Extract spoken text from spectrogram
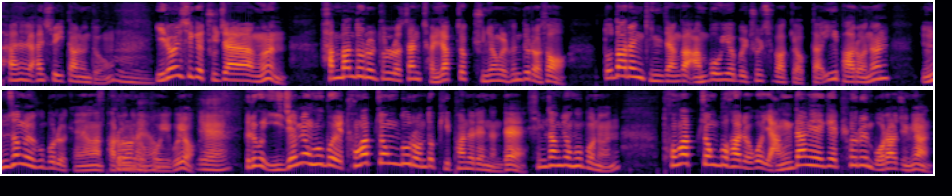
할 수 있다는 등 음. 이런 식의 주장은 한반도를 둘러싼 전략적 균형을 흔들어서 또 다른 긴장과 안보 위협을 줄 수밖에 없다. 이 발언은 윤석열 후보를 겨냥한 발언으로 그러네요. 보이고요. 예. 그리고 이재명 후보의 통합정부론도 비판을 했는데 심상정 후보는 통합정부 하려고 양당에게 표를 몰아주면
